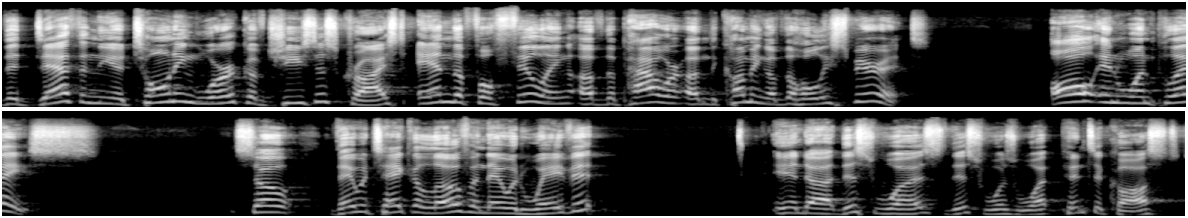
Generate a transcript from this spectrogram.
the death and the atoning work of Jesus Christ and the fulfilling of the power of the coming of the Holy Spirit all in one place. So they would take a loaf and they would wave it. And uh, this was this was what Pentecost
